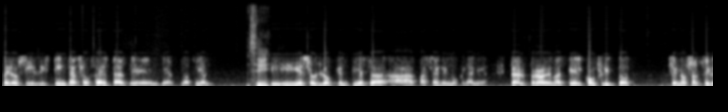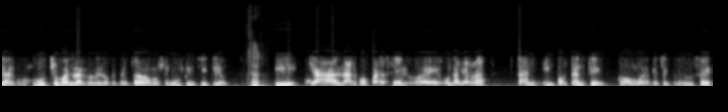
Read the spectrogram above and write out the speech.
pero sí distintas ofertas de, actuación. Sí. Y eso es lo que empieza a pasar en Ucrania. Pero el problema es que el conflicto se nos hace largo, mucho más largo de lo que pensábamos en un principio. Claro. Y ya largo para hacer eh, una guerra tan importante como la que se produce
